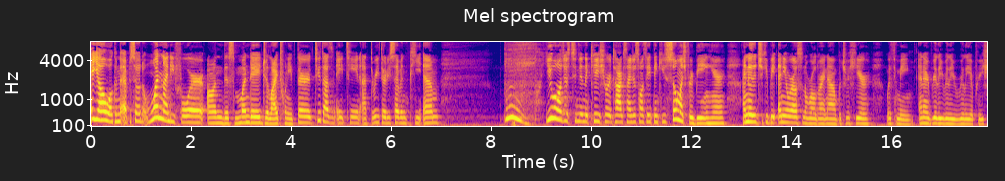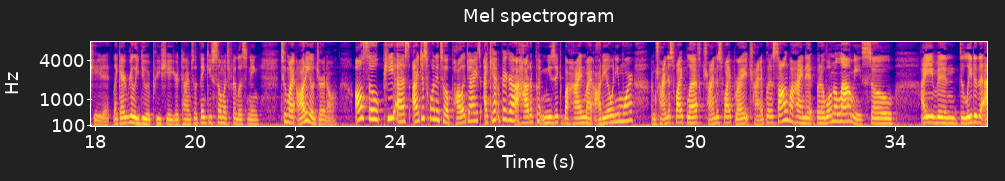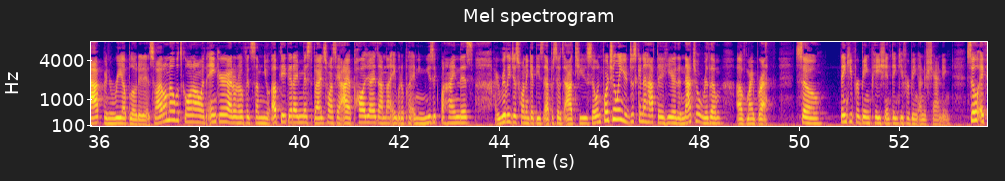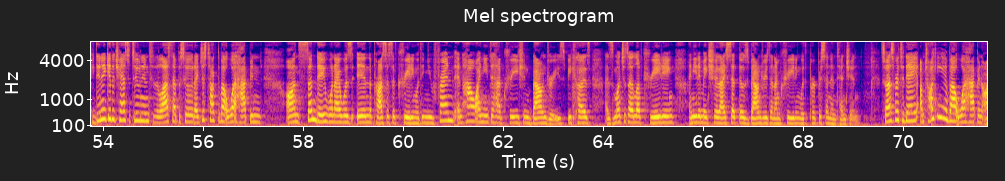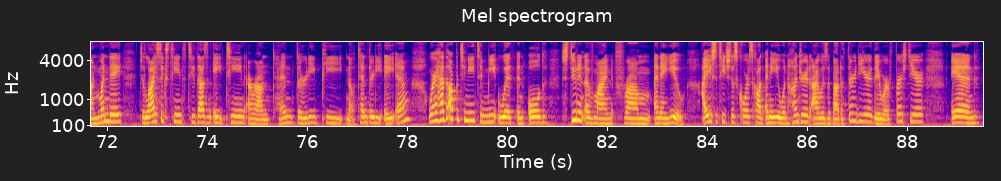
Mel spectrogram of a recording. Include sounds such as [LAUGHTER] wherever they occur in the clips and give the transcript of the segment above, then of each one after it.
Hey y'all, welcome to episode 194 on this Monday, July 23rd, 2018 at 3:37 p.m. You all just tuned in to K Short Talks, and I just want to say thank you so much for being here. I know that you could be anywhere else in the world right now, but you're here with me, and I really, really, really appreciate it. Like, I really do appreciate your time, so thank you so much for listening to my audio journal. Also, P.S., I just wanted to apologize. I can't figure out how to put music behind my audio anymore. I'm trying to swipe left, trying to swipe right, trying to put a song behind it, but it won't allow me, so. I even deleted the app and re uploaded it. So I don't know what's going on with Anchor. I don't know if it's some new update that I missed, but I just want to say I apologize. I'm not able to put any music behind this. I really just want to get these episodes out to you. So unfortunately, you're just going to have to hear the natural rhythm of my breath. So Thank you for being patient. Thank you for being understanding. So, if you didn't get the chance to tune into the last episode, I just talked about what happened on Sunday when I was in the process of creating with a new friend and how I need to have creation boundaries because as much as I love creating, I need to make sure that I set those boundaries and I'm creating with purpose and intention. So as for today, I'm talking about what happened on Monday, July 16th, 2018 around 10:30 p no, 10:30 a.m. where I had the opportunity to meet with an old student of mine from NAU. I used to teach this course called NAU 100. I was about a third year, they were first year, and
